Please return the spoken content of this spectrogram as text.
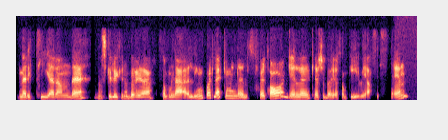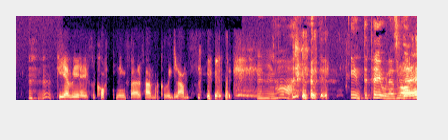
meriterande, man skulle kunna börja som lärling på ett läkemedelsföretag eller kanske börja som PV-assistent. Mm. PV är förkortning för farmakovigilans. mm, ja. Inte periodens vara.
